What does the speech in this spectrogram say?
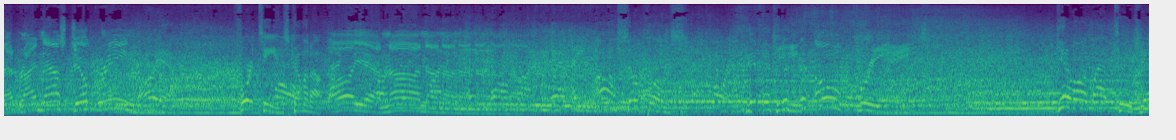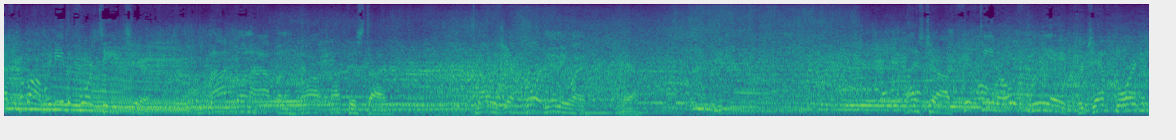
That right now still green. Oh, yeah. 14's coming up. Oh, yeah. No, no, no, no, no, no. Oh, so close. 15.038. Get him on lap two, Jeff. Come on. We need the 14s here. Not going to happen. No, not this time. Not with Jeff Gordon, anyway. Yeah. Nice job. 15.038 for Jeff Gordon.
